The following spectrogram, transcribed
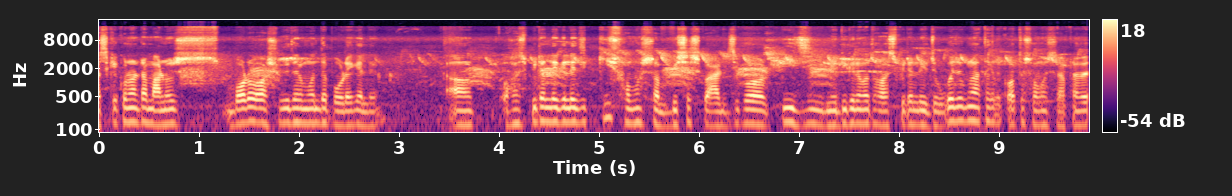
আজকে কোনো একটা মানুষ বড় অসুবিধার মধ্যে পড়ে গেলে হসপিটালে গেলে যে কী সমস্যা? বিশেষ করে আরজিকর পিজি মেডিকেলের মতো হসপিটালে যোগাযোগ না থাকলে কত সমস্যা? আপনারা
